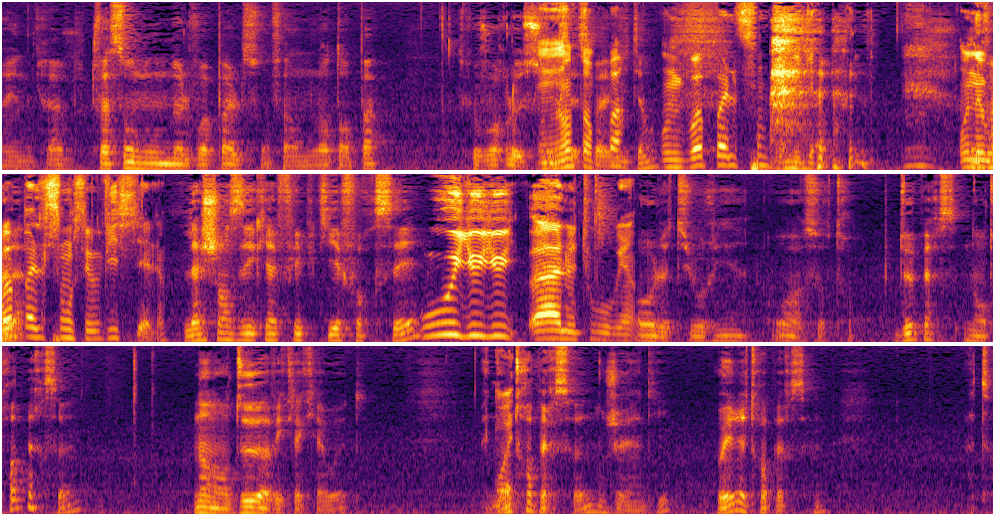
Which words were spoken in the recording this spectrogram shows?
rien de grave. De toute façon, nous, on ne le voit pas le son. Enfin, on ne l'entend pas voir le son, on pas, On ne voit pas le son, les gars. on ne voit pas le son, c'est officiel. La chance des cas flip qui est forcée. Oui, oui, oui. Ah, le tout ou rien. Oh, le tout ou rien. Oh, sur deux personnes. Non, trois personnes. Non, non, deux avec la carotte. non, trois personnes, j'ai rien dit. Oui, les trois personnes. Attends.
